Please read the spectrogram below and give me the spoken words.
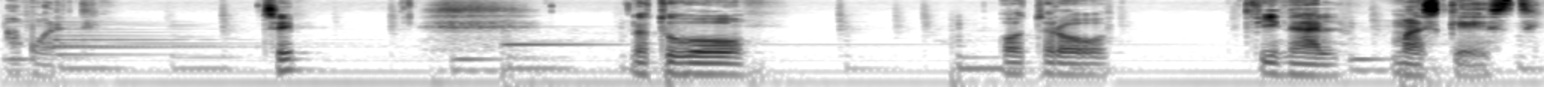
a muerte. ¿Sí? No tuvo otro final más que este.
